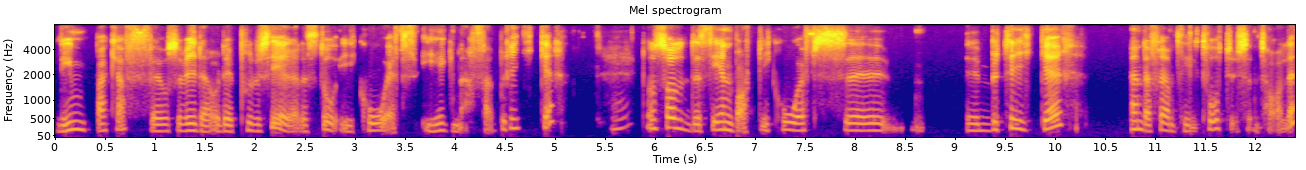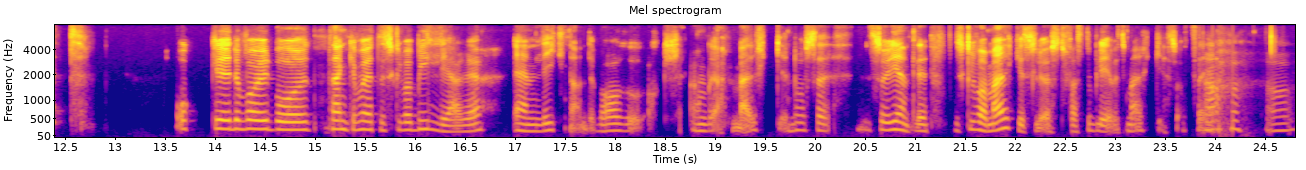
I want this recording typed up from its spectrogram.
limpa, kaffe och så vidare och det producerades då i KFs egna fabriker. Mm. De såldes enbart i KFs butiker ända fram till 2000-talet. Och det var ju då, tanken var att det skulle vara billigare än liknande varor och andra märken. Så, så egentligen, det skulle vara märkeslöst fast det blev ett märke så att säga. Ja, ja.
